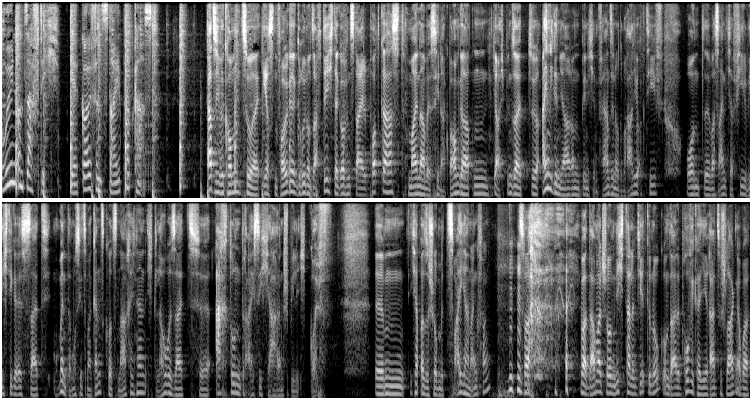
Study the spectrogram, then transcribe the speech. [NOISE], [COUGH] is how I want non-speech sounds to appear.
Grün und saftig, der Golf Style Podcast. Herzlich willkommen zur ersten Folge Grün und Saftig, der Golf Style Podcast. Mein Name ist Hinak Baumgarten. Ja, ich bin seit äh, einigen Jahren bin ich im Fernsehen oder im Radio aktiv und äh, was eigentlich ja viel wichtiger ist, seit, Moment, da muss ich jetzt mal ganz kurz nachrechnen, ich glaube seit äh, 38 Jahren spiele ich Golf. Ähm, ich habe also schon mit zwei Jahren angefangen. [LAUGHS] Zwar [LAUGHS] war damals schon nicht talentiert genug, um da eine Profikarriere einzuschlagen, aber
